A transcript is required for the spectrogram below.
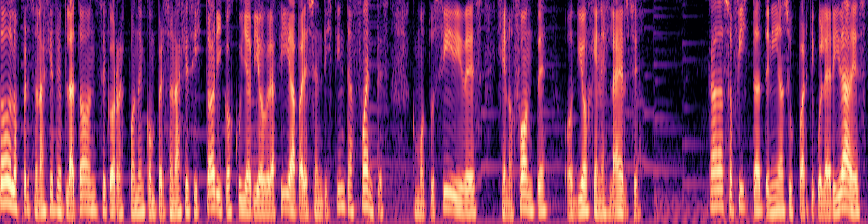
todos los personajes de Platón se corresponden con personajes históricos cuya biografía aparece en distintas fuentes, como Tucídides, Genofonte o Diógenes Laercio. Cada sofista tenía sus particularidades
